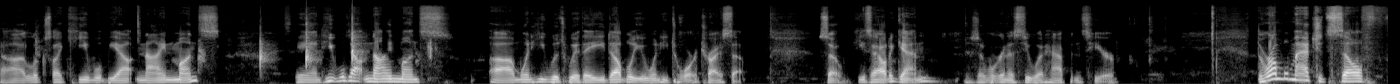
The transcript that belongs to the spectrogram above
Uh, looks like he will be out nine months, and he was out nine months uh, when he was with AEW when he tore a tricep. So he's out again. So we're going to see what happens here. The Rumble match itself,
